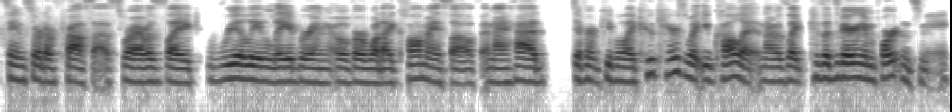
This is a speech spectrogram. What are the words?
same sort of process where i was like really laboring over what i call myself and i had different people like who cares what you call it? And i was like because it's very important to me.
